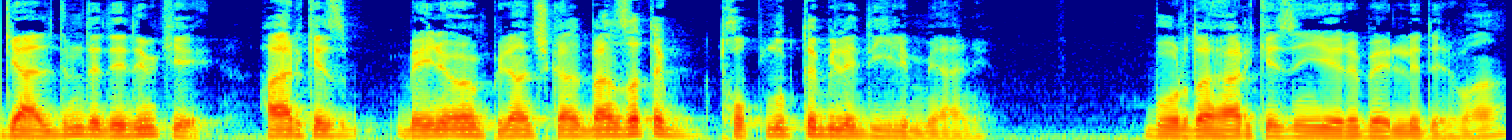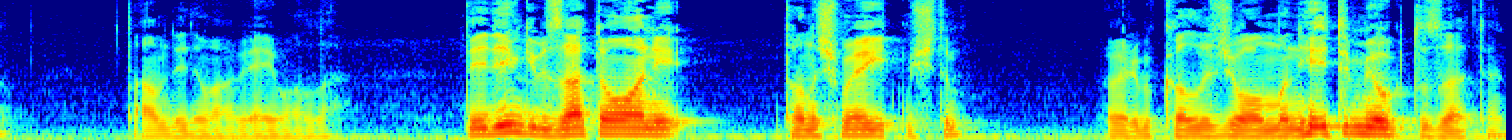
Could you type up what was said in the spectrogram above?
geldim de dedim ki herkes beni ön plana çıkart. Ben zaten toplulukta bile değilim yani. Burada herkesin yeri bellidir falan. Tamam dedim abi eyvallah. Dediğim gibi zaten o hani tanışmaya gitmiştim. Öyle bir kalıcı olma niyetim yoktu zaten.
